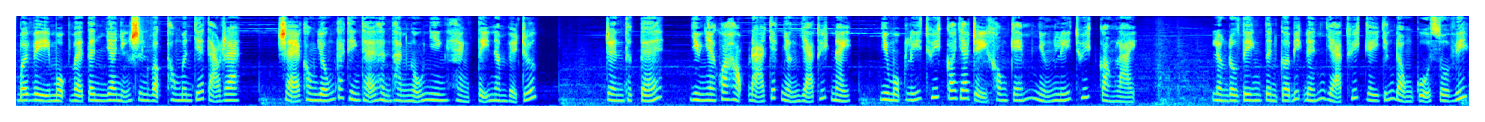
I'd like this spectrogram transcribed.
Bởi vì một vệ tinh do những sinh vật thông minh chế tạo ra sẽ không giống các thiên thể hình thành ngẫu nhiên hàng tỷ năm về trước. Trên thực tế, nhiều nhà khoa học đã chấp nhận giả thuyết này như một lý thuyết có giá trị không kém những lý thuyết còn lại. Lần đầu tiên tình cờ biết đến giả thuyết gây chấn động của Xô Viết,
